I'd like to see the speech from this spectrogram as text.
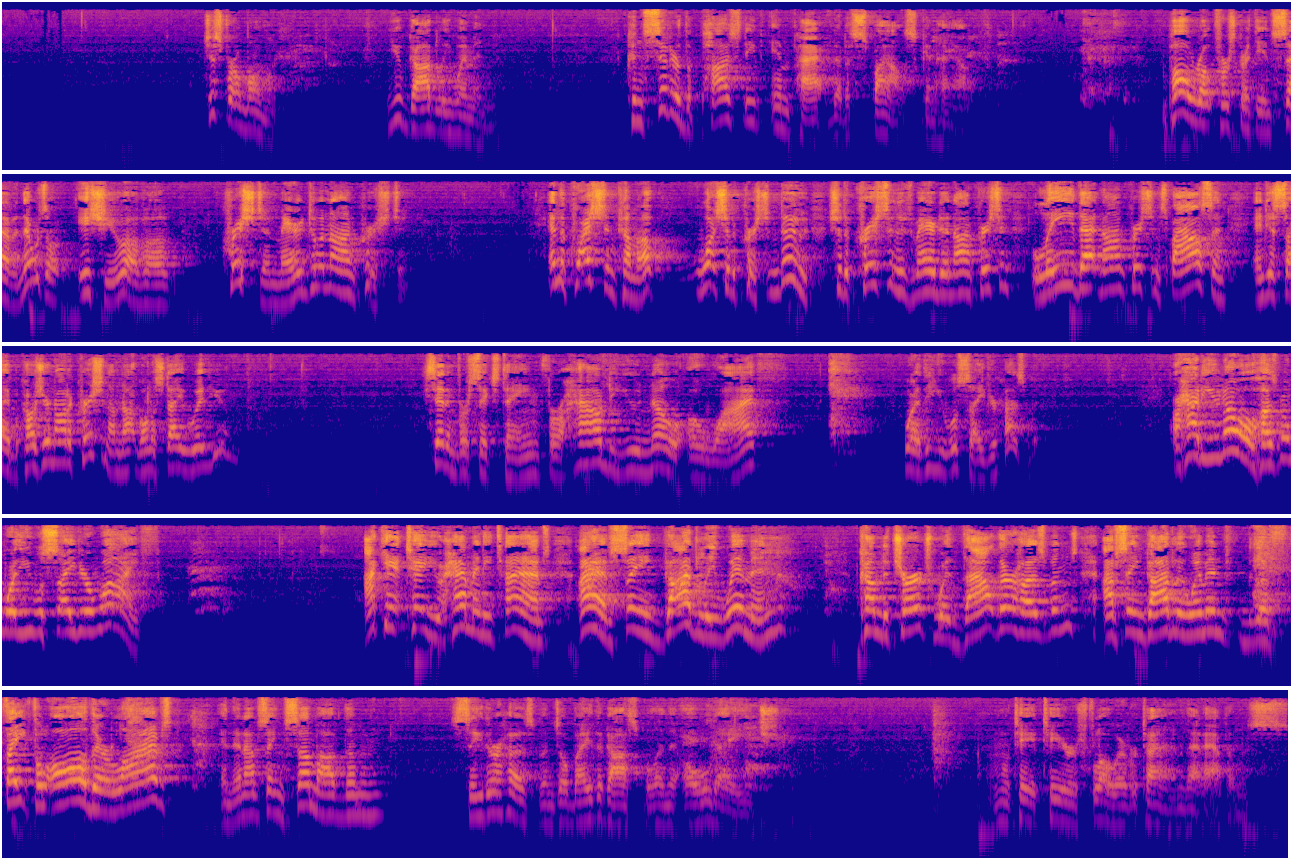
Just for a moment, you godly women, consider the positive impact that a spouse can have. Paul wrote 1 Corinthians 7. There was an issue of a Christian married to a non Christian. And the question come up, what should a Christian do? Should a Christian who's married to a non-Christian leave that non-Christian spouse and, and just say, because you're not a Christian, I'm not going to stay with you? He said in verse 16, For how do you know, O wife, whether you will save your husband? Or how do you know, O husband, whether you will save your wife? I can't tell you how many times I have seen godly women come to church without their husbands. I've seen godly women, the faithful all their lives, and then I've seen some of them see their husbands obey the gospel in the old age. I'm going to tell you, tears flow every time that happens.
